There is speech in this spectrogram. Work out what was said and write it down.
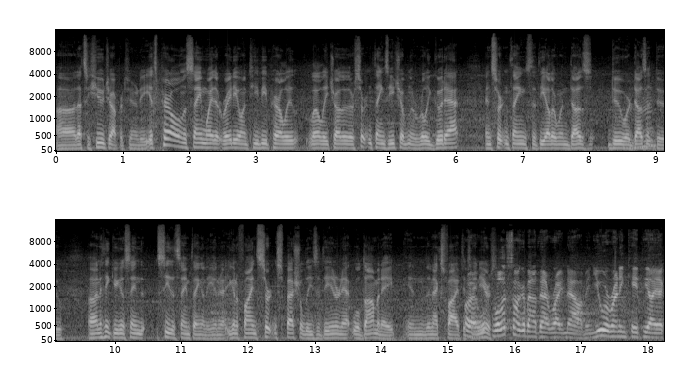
Uh, that's a huge opportunity. It's parallel in the same way that radio and TV parallel each other. There are certain things each of them are really good at, and certain things that the other one does do or doesn't mm -hmm. do. Uh, and I think you're going to see the same thing on the internet. You're going to find certain specialties that the internet will dominate in the next five to All ten right, years. Well, let's talk about that right now. I mean, you were running KPIX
